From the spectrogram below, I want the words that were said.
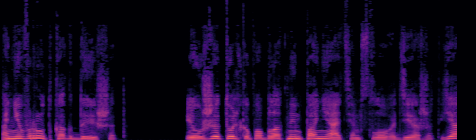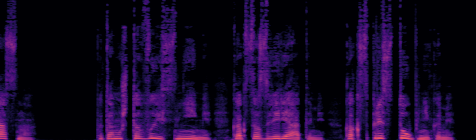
Они врут, как дышат. И уже только по блатным понятиям слово держат, ясно? Потому что вы с ними, как со зверятами, как с преступниками,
